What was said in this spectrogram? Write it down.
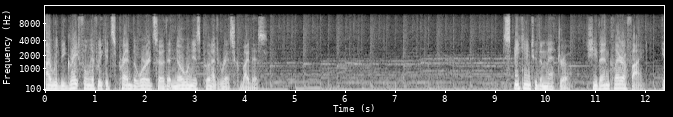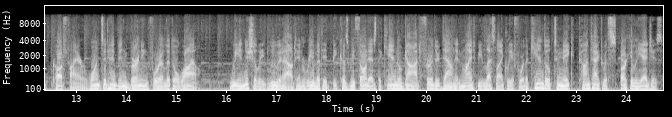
I would be grateful if we could spread the word so that no one is put at risk by this. Speaking to the Metro, she then clarified, it caught fire once it had been burning for a little while. We initially blew it out and relit it because we thought as the candle got further down it might be less likely for the candle to make contact with sparkly edges,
